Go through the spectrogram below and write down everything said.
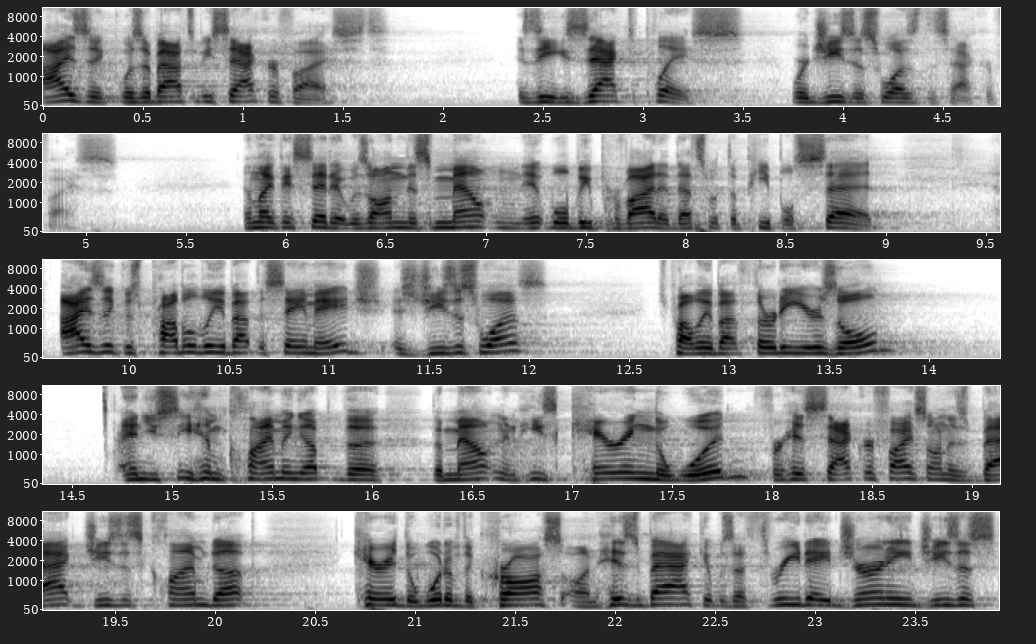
Isaac was about to be sacrificed is the exact place where Jesus was the sacrifice. And like they said, it was on this mountain, it will be provided. That's what the people said. Isaac was probably about the same age as Jesus was. He's probably about 30 years old. And you see him climbing up the, the mountain, and he's carrying the wood for his sacrifice on his back. Jesus climbed up, carried the wood of the cross on his back. It was a three day journey. Jesus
